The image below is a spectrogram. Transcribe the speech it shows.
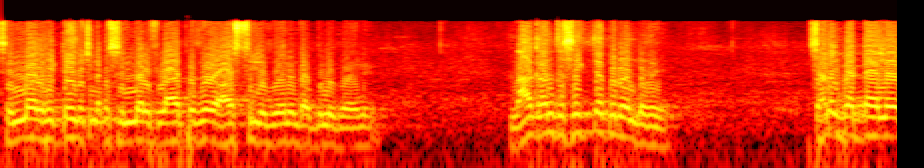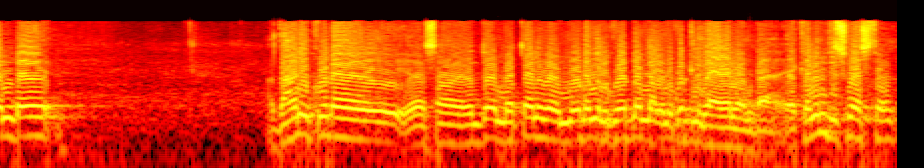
సినిమాలు హిట్ అయినప్పుడు సినిమాలు ఫ్లాప్ అయితే ఆస్తులు పోయిన డబ్బులు పోయినాయి. నాకు అంత శక్తి ఎక్కడ ఉంటుంది? ఛానల్ పెట్టాలి అంటే దానికి కూడా స- ఎంతో మొత్తానికి మూడు వందల కోట్లు నాలుగు కోట్లు కావాలంట. ఎక్కడి నుంచి తీసుకొస్తాం?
